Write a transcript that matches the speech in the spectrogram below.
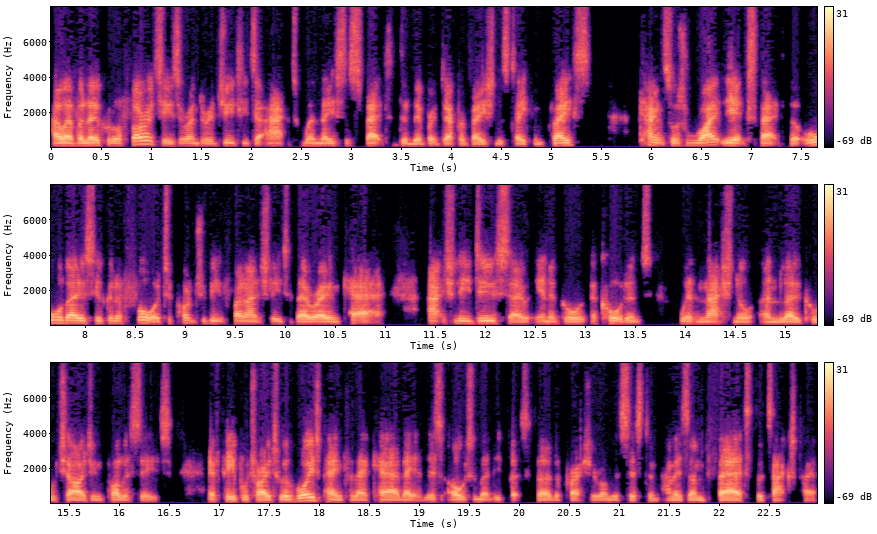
However, local authorities are under a duty to act when they suspect deliberate deprivation has taken place. Councils rightly expect that all those who can afford to contribute financially to their own care actually do so in accordance with national and local charging policies. If people try to avoid paying for their care, they, this ultimately puts further pressure on the system and is unfair to the taxpayer.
